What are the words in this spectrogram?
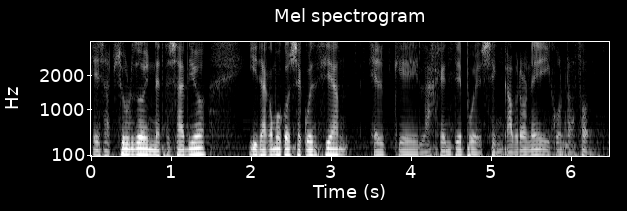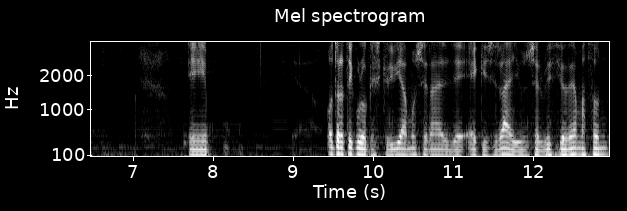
es absurdo, innecesario y da como consecuencia el que la gente pues se encabrone y con razón. Eh, otro artículo que escribíamos era el de Xdrive, un servicio de Amazon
